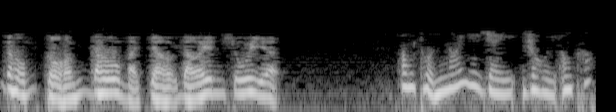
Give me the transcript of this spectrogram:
nó không còn đâu mà chờ đợi anh xui à. Ông Thuận nói như vậy rồi ông khóc.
